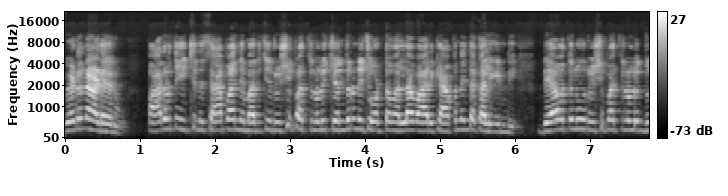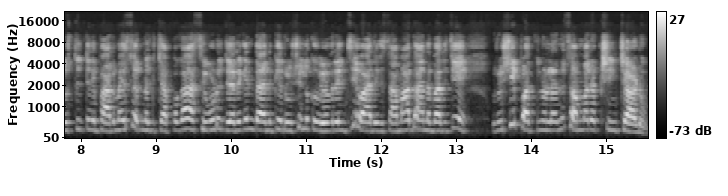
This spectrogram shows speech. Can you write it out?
విడనాడారు. పార్వతి ఇచ్చిన శాపాన్ని మరిచి ఋషిపత్నులు చంద్రుని చూడటం వల్ల వారికి అపనింద కలిగింది. దేవతలు ఋషిపత్నులు దుస్థితిని పరమేశ్వరునికి చెప్పగా శివుడు జరిగిన దానికి ఋషులకు వివరించి వారికి సమాధానపరిచి ఋషిపత్నులను సంరక్షించాడు.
